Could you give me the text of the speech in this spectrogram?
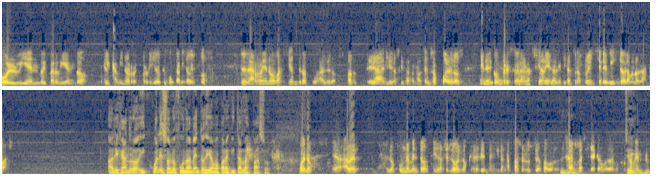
volviendo y perdiendo el camino recorrido, que fue un camino virtuoso. La renovación de los cuadros partidarios y la renovación de los cuadros en el Congreso de la Nación y en la legislatura provincial vino de la mano de las pasos. Alejandro, ¿y cuáles son los fundamentos, digamos, para quitar las pasos? Bueno, a ver, los fundamentos, hacerlo a los que defienden que las pasos, no estoy a favor de dejarlas y le acabo de dar los fundamentos.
